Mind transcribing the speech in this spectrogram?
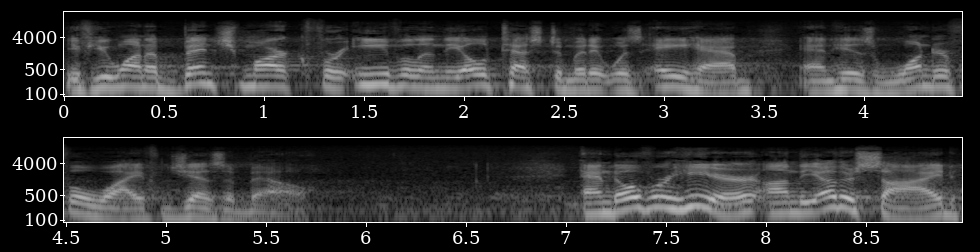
if you want a benchmark for evil in the Old Testament, it was Ahab and his wonderful wife Jezebel. And over here on the other side,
